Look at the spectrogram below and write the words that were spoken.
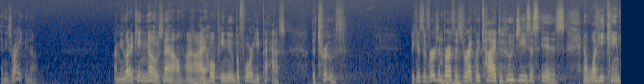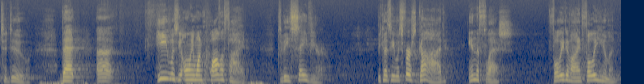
And he's right, you know. I mean, Larry King knows now, I, I hope he knew before he passed, the truth. Because the virgin birth is directly tied to who Jesus is and what he came to do. That uh, he was the only one qualified to be Savior. Because he was first God in the flesh, fully divine, fully human.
